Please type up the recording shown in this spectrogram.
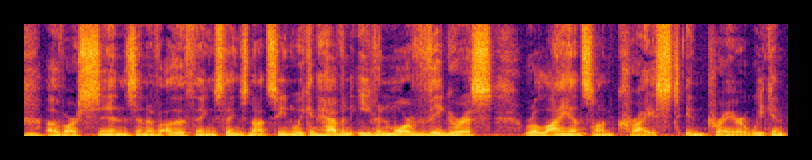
mm. of our sins and of other things, things not seen. We can have an even more vigorous reliance on Christ in prayer. We can,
